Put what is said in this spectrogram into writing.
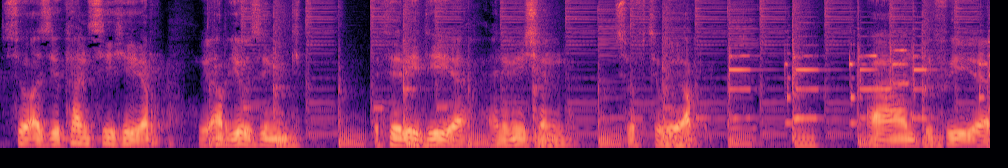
So as you can see here, we are using 3D animation software. And if we uh,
